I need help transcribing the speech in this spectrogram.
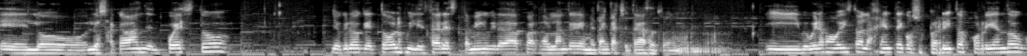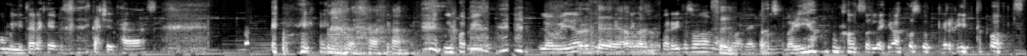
eh, lo, lo sacaban del puesto, yo creo que todos los militares también hubiera dado carta blanca que metan cachetadas a todo el mundo. Y hubiéramos visto a la gente con sus perritos corriendo, con militares que cachetadas. los, vi- los videos de con sus perritos son los sí. mejores, ¿eh? cuando, se lo llevan, cuando se lo llevan con sus perritos.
